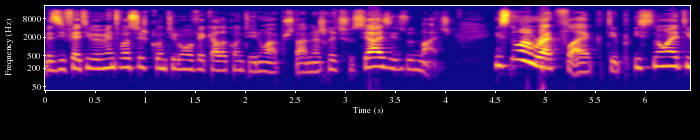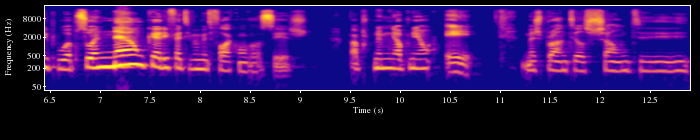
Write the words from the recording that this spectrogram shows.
Mas efetivamente vocês continuam a ver que ela continua a postar nas redes sociais e tudo mais. Isso não é um red flag, tipo, isso não é tipo a pessoa não quer efetivamente falar com vocês. Pá, porque na minha opinião é. Mas pronto, eles são de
